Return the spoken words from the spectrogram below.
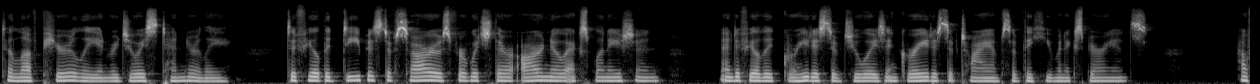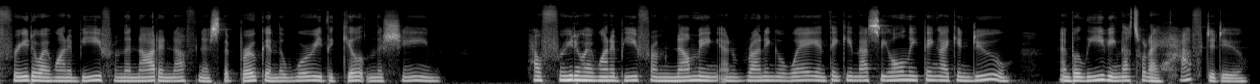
to love purely and rejoice tenderly, to feel the deepest of sorrows for which there are no explanation, and to feel the greatest of joys and greatest of triumphs of the human experience. How free do I want to be from the not enoughness, the broken, the worry, the guilt, and the shame? How free do I want to be from numbing and running away and thinking that's the only thing I can do and believing that's what I have to do?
